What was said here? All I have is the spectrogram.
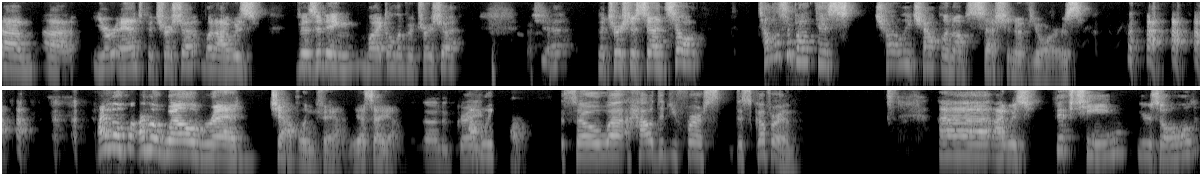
um, uh, your aunt Patricia when I was visiting Michael and Patricia, she, Patricia said, "So, tell us about this Charlie Chaplin obsession of yours." I'm a I'm a well-read Chaplin fan. Yes, I am. No, no great. So, uh, how did you first discover him? Uh, I was 15 years old.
